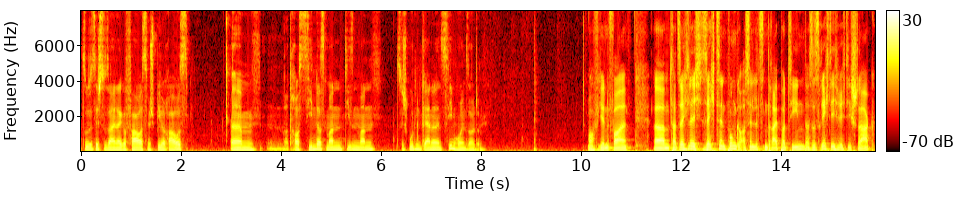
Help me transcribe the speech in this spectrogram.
zusätzlich zu seiner Gefahr aus dem Spiel raus ähm, daraus ziehen, dass man diesen Mann sich gut und gerne ins Team holen sollte. Auf jeden Fall. Ähm, tatsächlich 16 Punkte aus den letzten drei Partien. Das ist richtig, richtig stark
